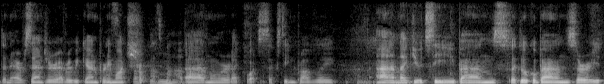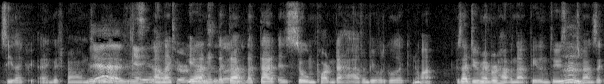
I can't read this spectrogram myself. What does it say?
the nerve center every weekend, pretty much. That's mad. Um, when we were like what sixteen probably, and like you would see bands like local bands or you'd see like English bands. yeah, whatever. Yeah, yeah. and like yeah, and like well. that like that is so important to have and be able to go like you know what because I do remember having that feeling too. Seeing those Mm. bands like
